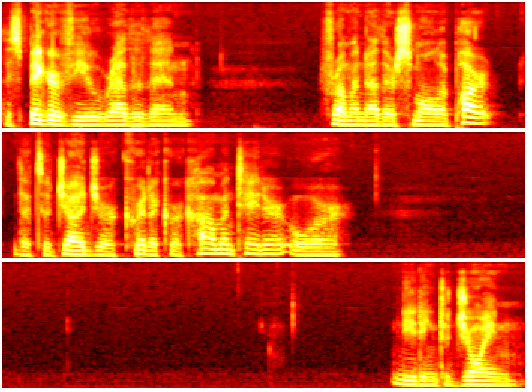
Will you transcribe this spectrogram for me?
this bigger view rather than from another smaller part that's a judge or a critic or commentator or needing to join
